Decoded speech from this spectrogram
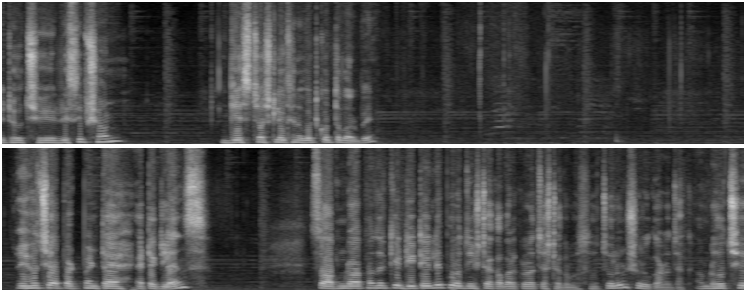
এটা হচ্ছে রিসিপশন। গেস্ট আসলে এখানে ওয়েট করতে পারবে। এই হচ্ছে অ্যাপার্টমেন্টটা অ্যাট এ গ্ল্যান্স। সো আমরা আপনাদেরকে ডিটেইলে পুরো জিনিসটা কভার করার চেষ্টা করব। সো চলুন শুরু করা যাক। আমরা হচ্ছে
